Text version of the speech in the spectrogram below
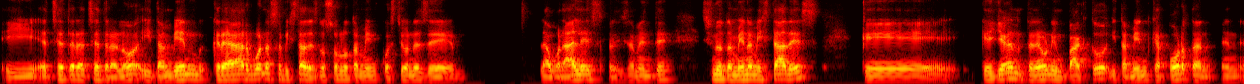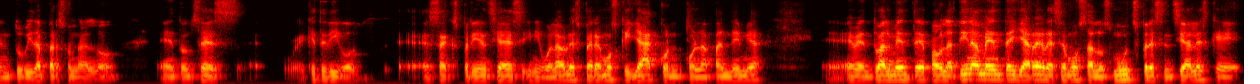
y etcétera, etcétera, ¿no? Y también crear buenas amistades, no solo también cuestiones de laborales, precisamente, sino también amistades que, llegan a tener un impacto y también que aportan en, tu vida personal, ¿no? Entonces, ¿qué te digo? Esa experiencia es inigualable. Esperemos que ya con, la pandemia, eh, eventualmente, paulatinamente, ya regresemos a los moods presenciales que,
